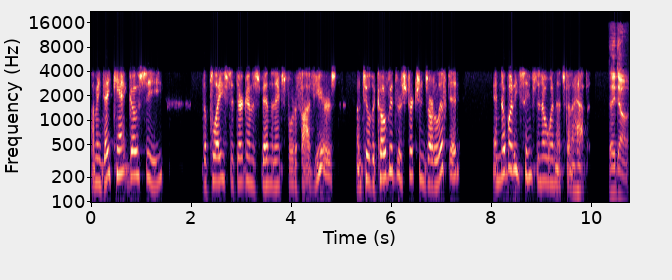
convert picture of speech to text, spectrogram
I mean, they can't go see the place that they're going to spend the next four to five years until the COVID restrictions are lifted, and nobody seems to know when that's going to happen. They don't,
